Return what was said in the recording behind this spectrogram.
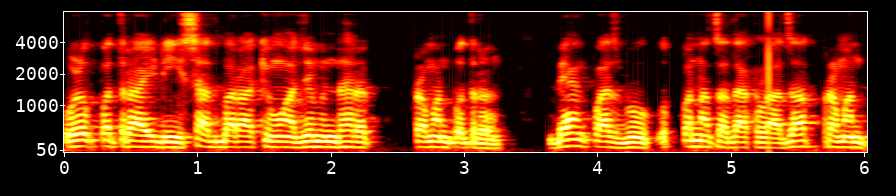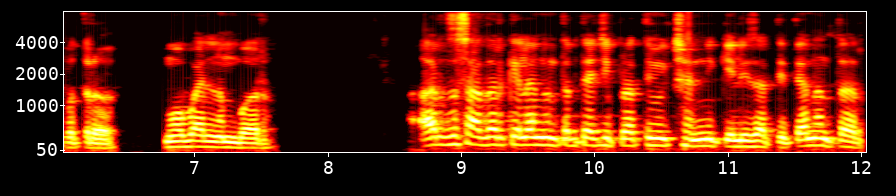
ओळखपत्र आय डी सातबारा किंवा जमीनधारक प्रमाणपत्र बँक पासबुक उत्पन्नाचा दाखला जात प्रमाणपत्र मोबाईल नंबर. अर्ज सादर केल्यानंतर त्याची प्राथमिक छाननी केली जाते. त्यानंतर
